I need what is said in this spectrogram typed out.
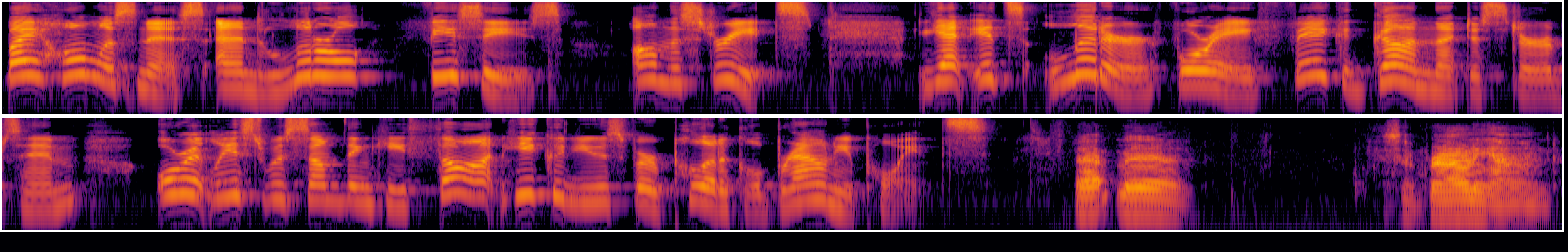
by homelessness and literal feces on the streets. Yet it's litter for a fake gun that disturbs him, or at least was something he thought he could use for political brownie points. That man is a brownie hound.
